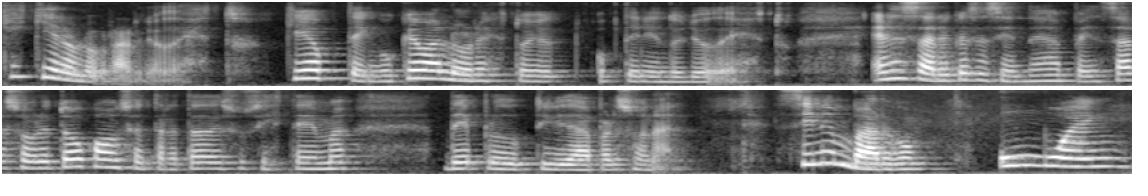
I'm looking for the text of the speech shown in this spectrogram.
¿qué quiero lograr yo de esto? ¿Qué obtengo? ¿Qué valor estoy obteniendo yo de esto? Es necesario que se sienten a pensar, sobre todo cuando se trata de su sistema de productividad personal. Sin embargo, un buen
